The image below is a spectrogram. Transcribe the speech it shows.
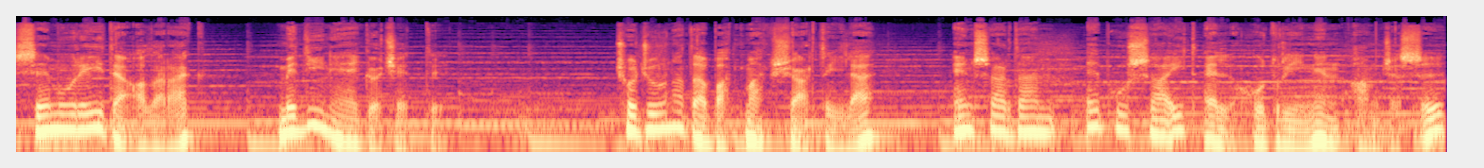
Semure'yi de alarak Medine'ye göç etti. Çocuğuna da bakmak şartıyla Ensardan Ebu Said el-Hudri'nin amcası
